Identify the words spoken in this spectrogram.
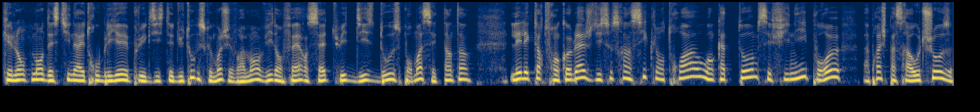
qui est lentement destinée à être oubliée et plus exister du tout, parce que moi j'ai vraiment envie d'en faire 7, 8, 10, 12. Pour moi, c'est Tintin. Les lecteurs de franco-belge disent ce serait un cycle en 3 ou en 4 tomes, c'est fini. Pour eux, après, je passerai à autre chose.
